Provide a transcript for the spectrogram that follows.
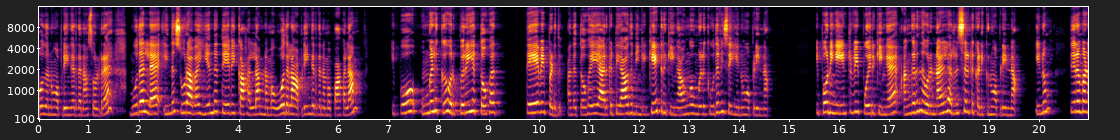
ஓதணும் அப்படிங்கிறத நான் சொல்கிறேன் முதல்ல இந்த சூறாவை எந்த தேவைக்காகலாம் நம்ம ஓதலாம் அப்படிங்கிறத நம்ம பார்க்கலாம். இப்போது உங்களுக்கு ஒரு பெரிய தொகை தேவைப்படுது. அந்த தொகையை யாருக்கிட்டையாவது நீங்கள் கேட்டிருக்கீங்க. அவங்க உங்களுக்கு உதவி செய்யணும் அப்படின்னா. இப்போது நீங்கள் இன்டர்வியூ போயிருக்கீங்க. அங்கேருந்து ஒரு நல்ல ரிசல்ட் கிடைக்கணும் அப்படின்னா. இன்னும் திருமண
